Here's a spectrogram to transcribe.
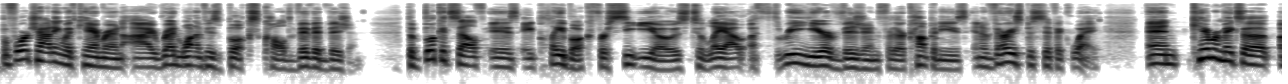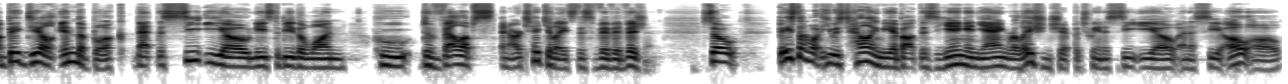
Before chatting with Cameron, I read one of his books called Vivid Vision. The book itself is a playbook for CEOs to lay out a three year vision for their companies in a very specific way. And Cameron makes a, a big deal in the book that the CEO needs to be the one who develops and articulates this vivid vision. So, based on what he was telling me about this yin and yang relationship between a CEO and a COO,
